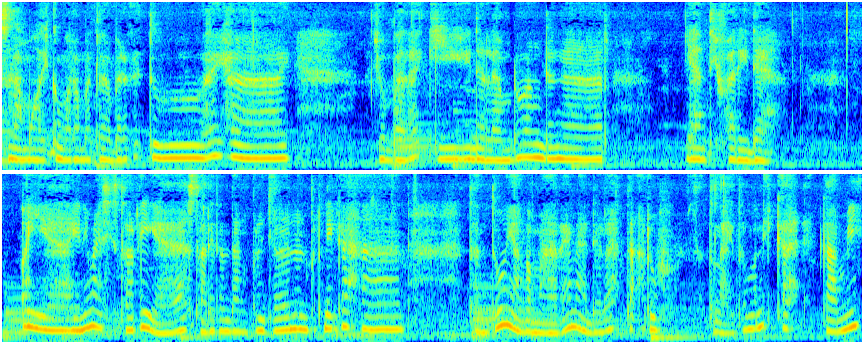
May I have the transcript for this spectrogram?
Assalamualaikum warahmatullahi wabarakatuh. Hai hai. Jumpa lagi dalam ruang dengar Yanti Farida. Oh iya ini masih story ya. Story tentang perjalanan pernikahan. Tentu yang kemarin adalah ta'aruf Setelah itu menikah. Dan kami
